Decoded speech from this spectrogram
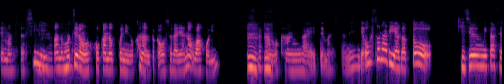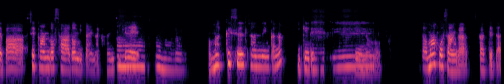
てましたし、うんあの、もちろん他の国のカナダとかオーストラリアのワーホリうんとかも考えてましたね。で、オーストラリアだと、基準満たせば、セカンド、サードみたいな感じあで、ーそうなんだ。マックス3年かな？いけるっていうのも。あと、マホさんが使ってた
